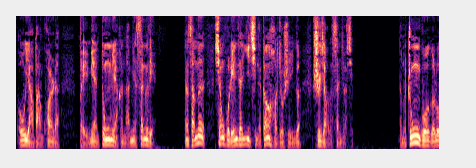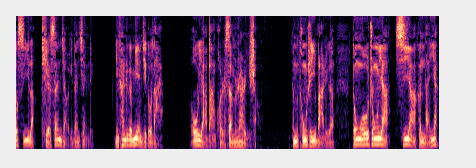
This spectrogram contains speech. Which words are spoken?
欧亚板块的北面、东面和南面三个点，那咱们相互连在一起呢，刚好就是一个直角的三角形。那么，中国、俄罗斯、伊朗铁三角一旦建立，你看这个面积多大呀？欧亚板块是三分之二以上。那么，同时也把这个东欧、中亚、西亚和南亚，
